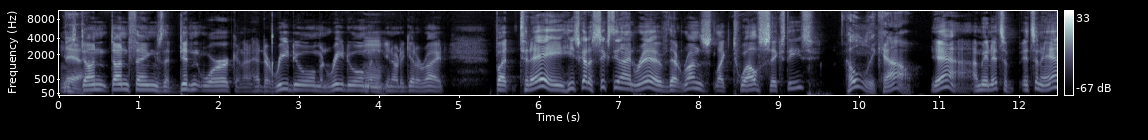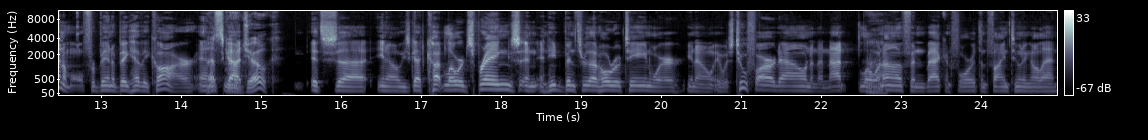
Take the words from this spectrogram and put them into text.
he's Yeah. done done things that didn't work, and I had to redo them and redo them, Mm. and you know, to get it right. But today he's got a 69 Riv that runs like 1260s, Holy cow! Yeah, I mean it's a it's an animal for being a big heavy car, and That's it's no got joke. It's uh you know he's got cut lowered springs, and and he'd been through that whole routine where you know it was too far down and then not low Uh-huh. enough, and back and forth and fine tuning all that,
